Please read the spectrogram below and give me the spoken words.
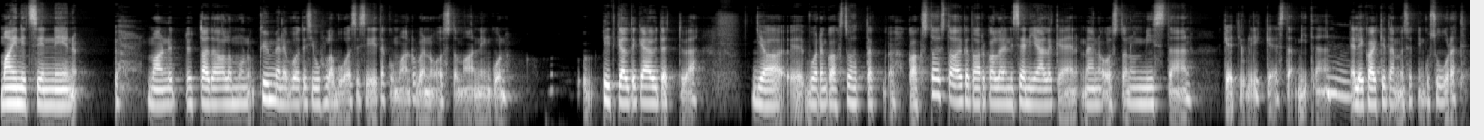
mainitsin, niin mä oon nyt, nyt taitaa olla mun kymmenenvuotisjuhlavuosi siitä, kun mä oon ruvennut ostamaan niin kuin pitkälti käytettyä. Ja vuoden 2012 aika tarkalleen, niin sen jälkeen mä en ole ostanut mistään ketjuliikkeestä mitään. Mm. Eli kaikki tämmöiset niin kuin suuret,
